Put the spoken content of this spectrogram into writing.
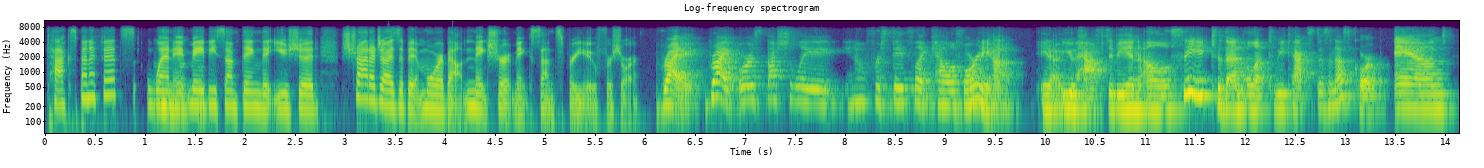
tax benefits when mm-hmm. it may be something that you should strategize a bit more about and make sure it makes sense for you for sure. Right, right, or especially you know for states like California, you know you have to be an LLC to then elect to be taxed as an S corp, and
